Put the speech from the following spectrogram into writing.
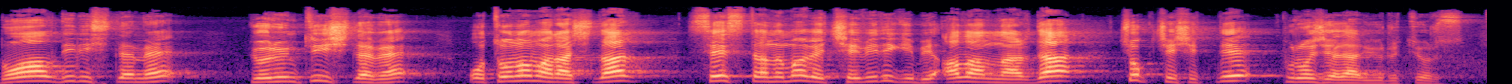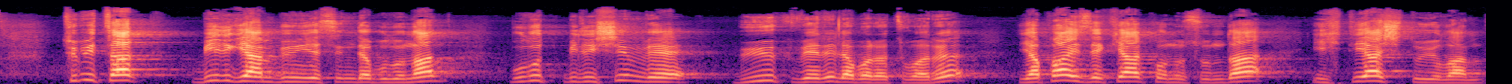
doğal dil işleme, görüntü işleme, otonom araçlar, ses tanıma ve çeviri gibi alanlarda çok çeşitli projeler yürütüyoruz. TÜBİTAK, Bilgen bünyesinde bulunan Bulut Bilişim ve Büyük Veri Laboratuvarı, yapay zeka konusunda ihtiyaç duyulan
